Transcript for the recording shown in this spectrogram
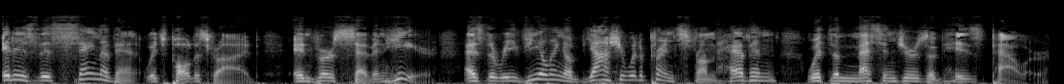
It is this same event which Paul described in verse 7 here as the revealing of Yahshua the Prince from heaven with the messengers of his power.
